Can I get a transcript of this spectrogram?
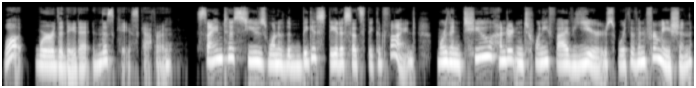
What were the data in this case, Catherine? Scientists used one of the biggest data sets they could find, more than 225 years worth of information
